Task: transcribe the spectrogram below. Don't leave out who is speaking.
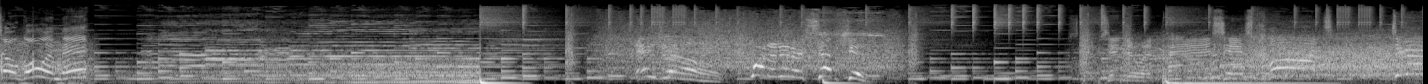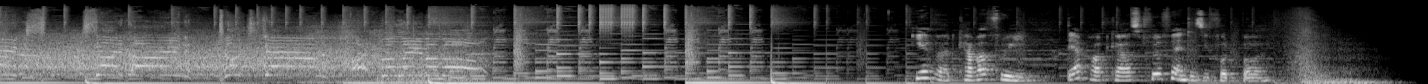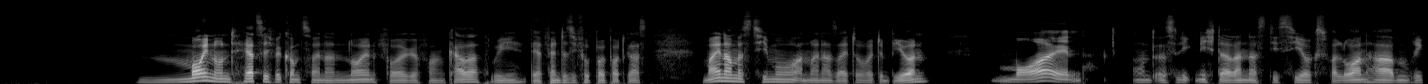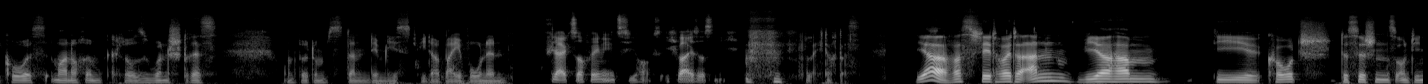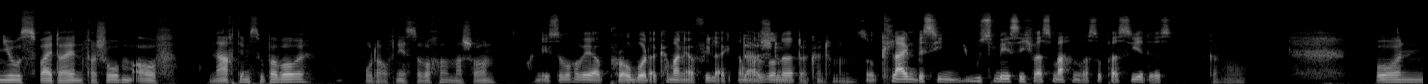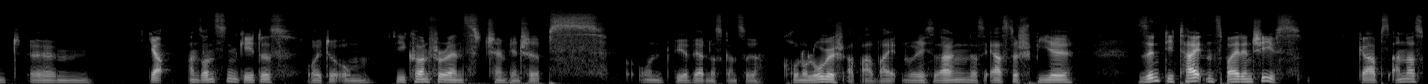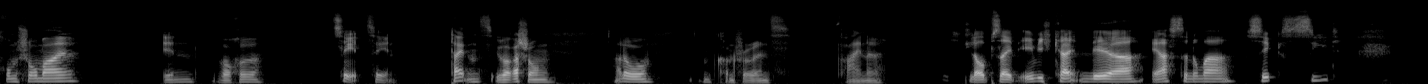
Speaker 1: show going, man.
Speaker 2: Angel, what an interception!
Speaker 3: Steps into it, pass is caught! Diggs! Sideline! Touchdown! Unbelievable!
Speaker 4: Ihr hört Cover 3, der Podcast für Fantasy Football.
Speaker 5: Moin und herzlich willkommen zu einer neuen Folge von Cover 3, der Fantasy Football Podcast. Mein Name ist Timo, an meiner Seite heute Björn.
Speaker 6: Moin.
Speaker 5: Und es liegt nicht daran, dass die Seahawks verloren haben. Rico ist immer noch im Klausurenstress und wird uns dann demnächst wieder beiwohnen.
Speaker 6: Vielleicht auch wegen den Seahawks, ich weiß es nicht.
Speaker 5: Vielleicht auch das. Ja, was steht heute an? Wir haben die Coach Decisions und die News weiterhin verschoben auf nach dem Super Bowl oder auf nächste Woche. Mal schauen.
Speaker 6: Nächste Woche wäre ja Pro Bowl, da kann man ja vielleicht nochmal so, eine,
Speaker 5: da könnte man.
Speaker 6: so ein klein bisschen newsmäßig was machen, was so passiert ist.
Speaker 5: Genau. Und ähm, ja, ansonsten geht es heute um die Conference Championships. Und wir werden das Ganze chronologisch abarbeiten, würde ich sagen. Das erste Spiel sind die Titans bei den Chiefs. Gab es andersrum schon mal in Woche
Speaker 6: 10.
Speaker 5: 10. Titans, Überraschung. Hallo im Conference Final.
Speaker 6: Ich glaube, seit Ewigkeiten der erste Nummer 6 Seed,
